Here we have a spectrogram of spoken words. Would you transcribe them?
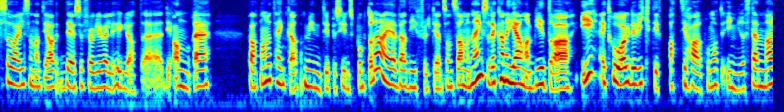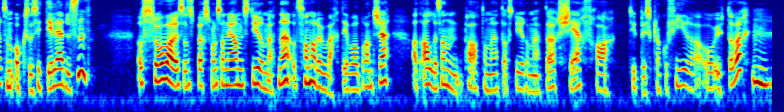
så var jeg litt sånn at ja, det er jo selvfølgelig veldig hyggelig at eh, de andre partnerne tenker at mine type synspunkter da er verdifullt i en sånn sammenheng, så det kan jeg gjerne bidra i. Jeg tror òg det er viktig at de har på en måte yngre stemmer som også sitter i ledelsen. Og så var det sånn spørsmål sånn, ja, men styremøtene, og sånn har det jo vært i vår bransje, at alle sånn partnermøter, styremøter, skjer fra typisk klokka fire og utover. Mm.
